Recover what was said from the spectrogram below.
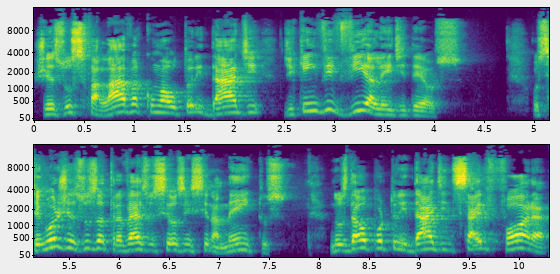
Jesus falava com a autoridade de quem vivia a lei de Deus. O Senhor Jesus, através dos seus ensinamentos, nos dá a oportunidade de sair fora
